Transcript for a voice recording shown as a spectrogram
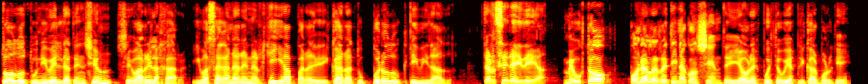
todo tu nivel de atención se va a relajar y vas a ganar energía para dedicar a tu productividad. Tercera idea. Me gustó ponerle retina consciente y ahora después te voy a explicar por qué.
